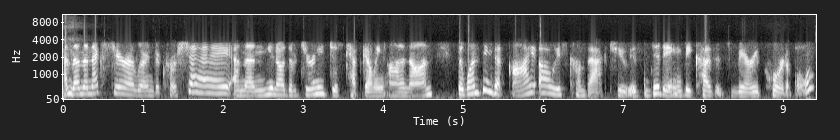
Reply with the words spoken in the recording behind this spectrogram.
And then the next year, I learned to crochet, and then you know the journey just kept going on and on. The one thing that I always come back to is knitting because it's very portable.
